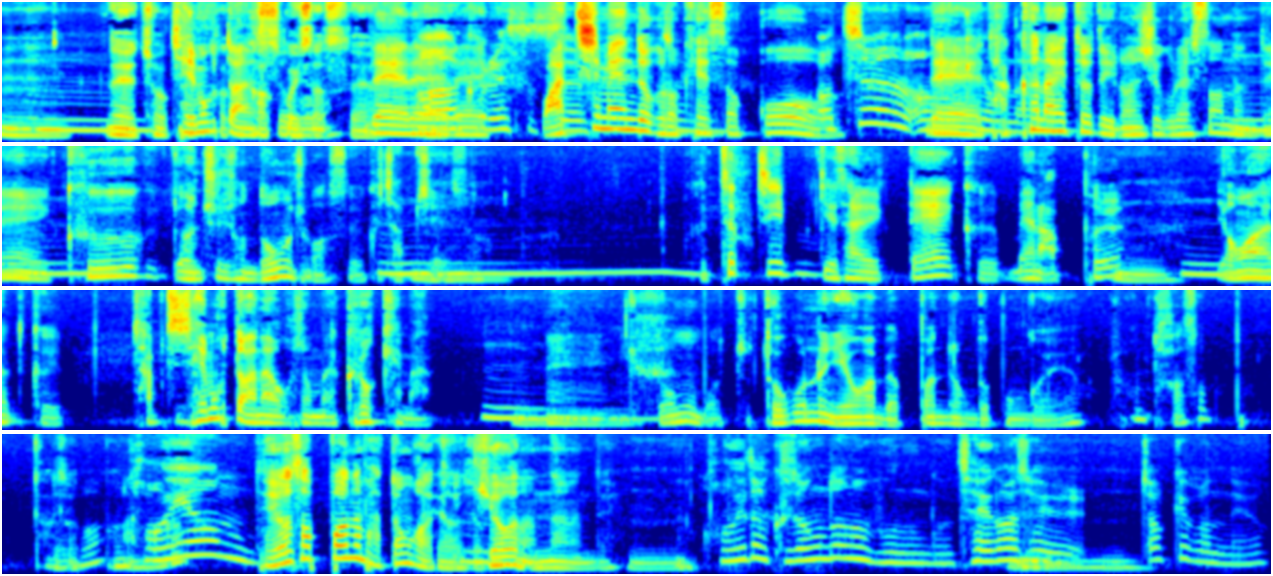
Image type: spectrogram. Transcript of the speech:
음, 음. 네, 저 제목도 가- 안 갖고 쓰고 있었어요. 네네네. 아, 그랬었어요. 왓치맨도 그 그렇게 좀- 했었고 어쩌면 어, 네 기억나요. 다크 나이트도 이런 식으로 했었는데 음. 그 연출이 전 너무 좋았어요 그 잡지에서 음. 그 특집 기사일 때 그 맨 앞을 음. 음. 영화 그 잡지 제목도 안 하고 정말 그렇게만 음. 네, 너무 멋져. 도구는 이 영화 몇 번 정도 본 거예요? 한 다섯 번, 다섯 네 번? 아닌가? 거의 한 대여섯 번은 봤던 것 같아요. 대여섯 기억은 번. 안 나는데. 음. 거의 다 그 정도는 보는 거. 제가 제일 음. 적게 봤네요.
